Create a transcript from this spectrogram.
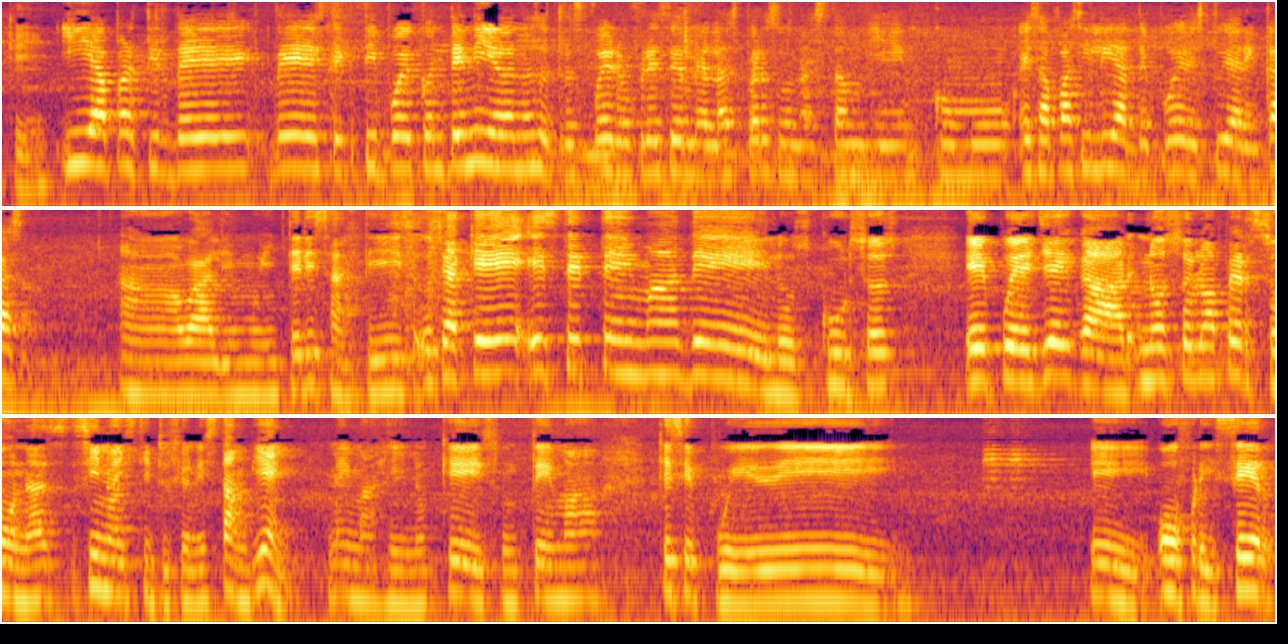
Okay. Y a partir de, de, este tipo de contenido nosotros poder ofrecerle a las personas también como esa facilidad de poder estudiar en casa. Ah, vale, muy interesante eso. O sea que este tema de los cursos eh, puede llegar no solo a personas, sino a instituciones también. Me imagino que es un tema que se puede eh, ofrecer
